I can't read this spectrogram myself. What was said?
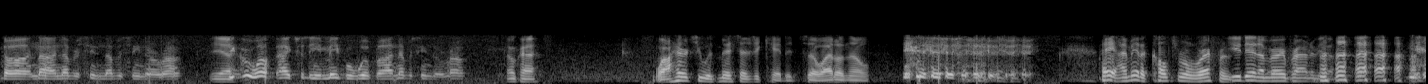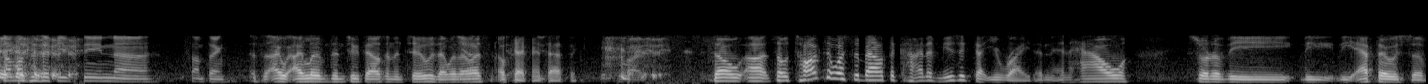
Uh, no, I never seen never seen her around. Yeah. She grew up actually in Maplewood, but I never seen her around. Okay. Well, I heard she was miseducated, so I don't know. Hey, I made a cultural reference. You did. I'm very proud of you. it's almost as if you've seen uh, something. I, I lived in 2002. Is that what that was? Okay, fantastic. So, uh, so talk to us about the kind of music that you write and and how sort of the the the ethos of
